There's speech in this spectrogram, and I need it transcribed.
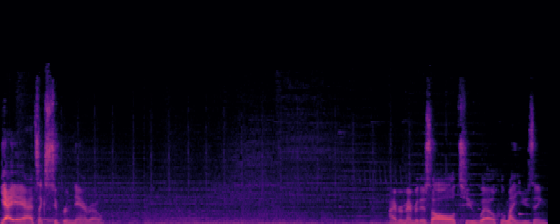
Yeah, yeah, yeah. It's like super narrow. I remember this all too well. Who am I using?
